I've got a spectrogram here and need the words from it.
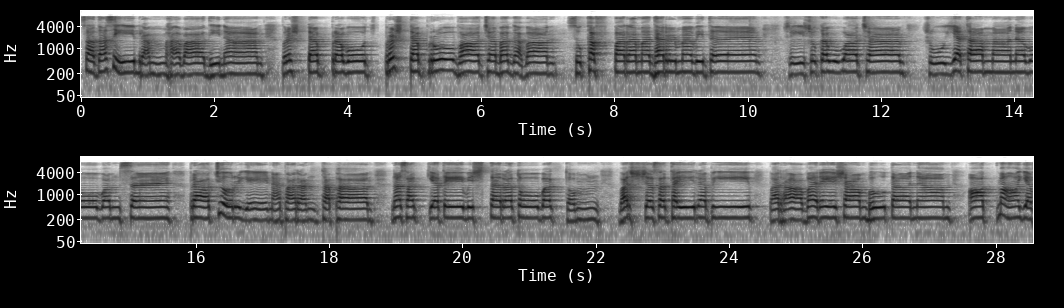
सदसि ब्रह्मवादिनां। पृष्ठप्रवोच पृष्ठप्रोवाच भगवान् सुखः परमधर्मवित्। श्रीशुक उवाच श्रूयतां मानवो वंश प्राचुर्येण परन्तप। न शक्यते विस्तरतो वक्तुं वर्षशतैरपि परावरेषां भूतानाम् आत्मा यः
